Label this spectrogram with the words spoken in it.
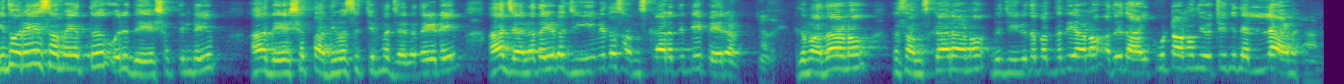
ഇത് ഒരേ സമയത്ത് ഒരു ദേശത്തിന്റെയും ആ ദേശത്ത് അധിവസിച്ചിരുന്ന ജനതയുടെയും ആ ജനതയുടെ ജീവിത സംസ്കാരത്തിന്റെയും പേരാണ്. ഇത് മതമാണോ ഇത് സംസ്കാരമാണോ? ഇത് ജീവിത പദ്ധതിയാണോ? അതോ ഇത് ആൾക്കൂട്ടാണോ എന്ന് ചോദിച്ചു കഴിഞ്ഞാൽ ഇതെല്ലാം ആണ് ആണ്.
